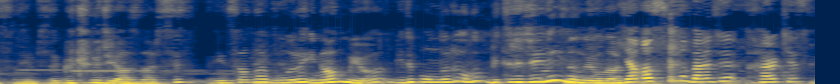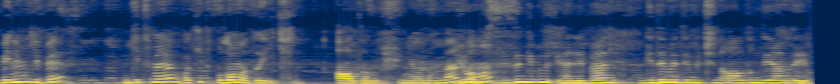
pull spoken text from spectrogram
Nasıl diyeyim size? Güçlü cihazlar. Siz insanlar bunlara inanmıyor. Gidip onları alıp bitireceğine inanıyorlar. Ya aslında bence herkes benim gibi gitmeye vakit bulamadığı için aldığını düşünüyorum ben Yok ama sizin gibi yani ben gidemediğim için aldım diyen değil.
